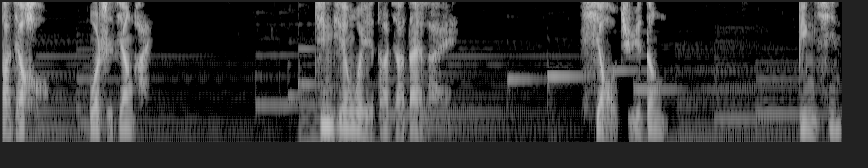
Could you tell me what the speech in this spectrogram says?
大家好，我是江海。今天为大家带来小桔灯冰心。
